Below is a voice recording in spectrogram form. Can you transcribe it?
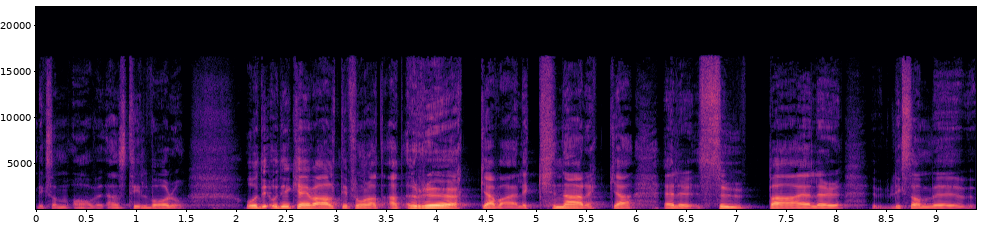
liksom, av ens tillvaro. Och det, och det kan ju vara allt ifrån att, att röka, va, eller knarka, eller supa, eller liksom eh,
